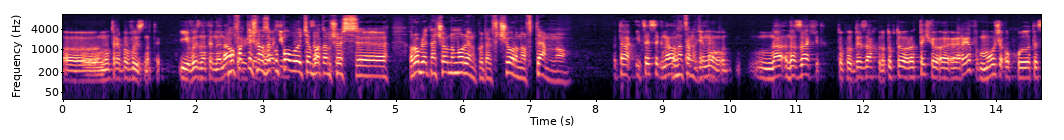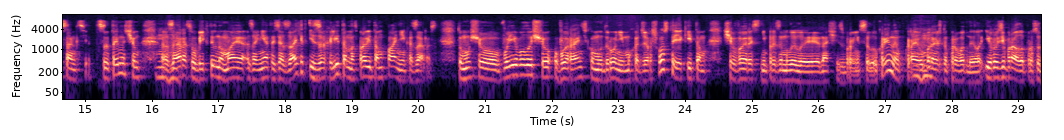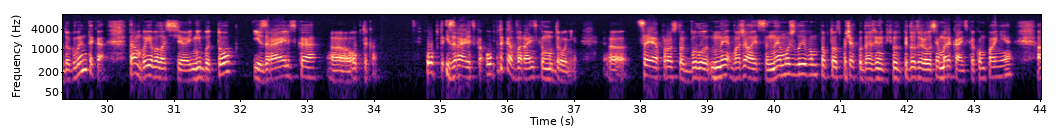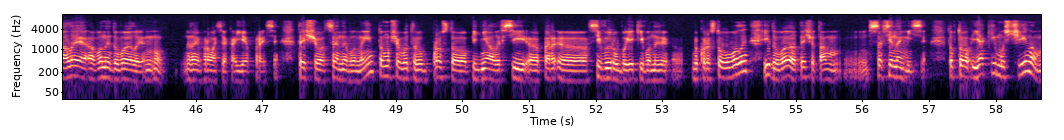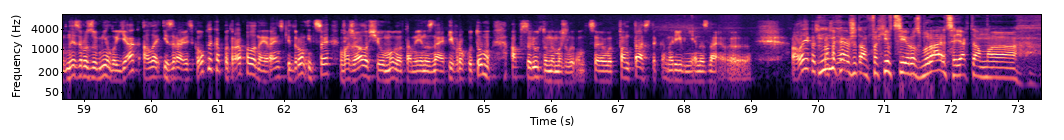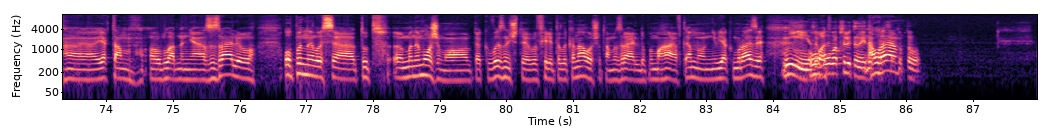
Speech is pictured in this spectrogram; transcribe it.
е, Ну треба визнати і визнати не нам. Ну фактично закуповують або там щось е, роблять на чорному ринку, так в чорно, в темно. Так, і це сигнал Вона це насправді натякає. ну на, на захід, тобто де заходу. Тобто те, що е, РФ може обходити санкції, це тим, чим е, зараз об'єктивно має зайнятися захід, і взагалі там насправді там паніка зараз, тому що виявилося, що в іранському дроні Мухаджар 6 який там ще в вересні приземлили наші збройні сили України, вкрай обережно проводили і розібрали просто до гвинтика. Там виявилася нібито ізраїльська е, оптика. Опт ізраїльська оптика в іранському дроні. Е, Це просто було не вважалося неможливим. Тобто, спочатку навіть підозрювалася американська компанія, але вони довели ну. Не знаю інформацію, яка є в пресі, те, що це не вони, тому що от просто підняли всі е, е, всі вироби, які вони використовували, і довели те, що там все всі на місці. Тобто, якимось чином незрозуміло як, але ізраїльська оптика потрапила на іранський дрон, і це вважало ще умовно там, я не знаю, півроку тому абсолютно неможливим. Це от фантастика на рівні, я не знаю. е, Але якось Ну, нехай вже там фахівці розбираються, як там, як там обладнання з Ізраїлю опинилося. Тут е, ми не можемо так визначити в ефірі телеканалу, що там Ізраїль допомагає в темно ні в якому разі. Ні, це мова абсолютно не йде Але- Тобто,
